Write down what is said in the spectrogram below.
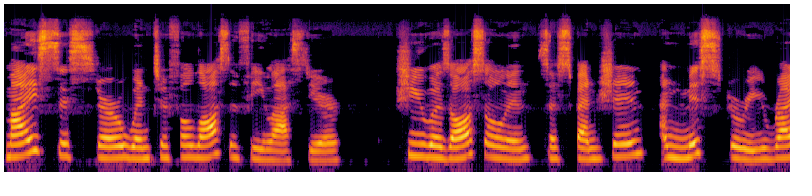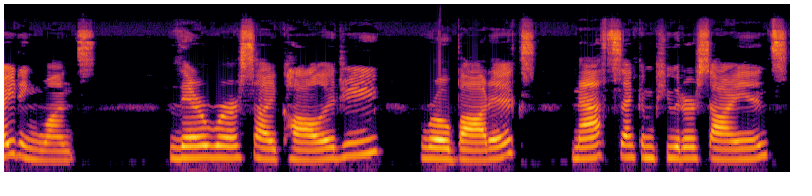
My sister went to philosophy last year. She was also in suspension and mystery writing once. There were psychology, robotics, maths and computer science,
